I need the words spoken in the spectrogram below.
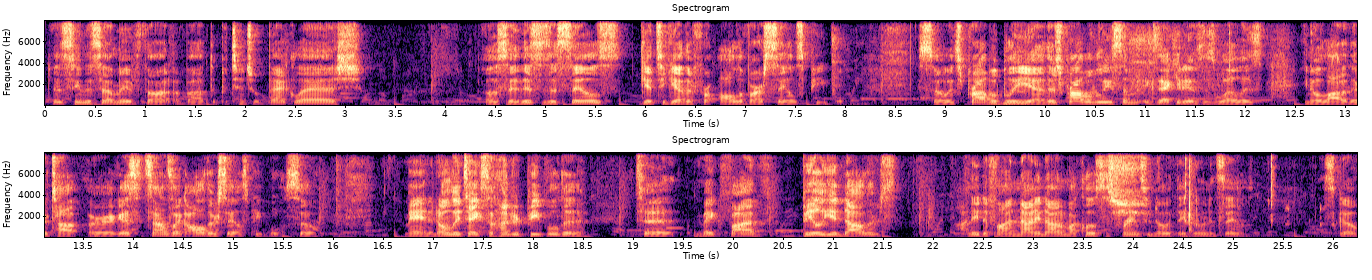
Doesn't seem that Sallie Mae have thought about the potential backlash. I'll say this is a sales get together for all of our salespeople. So it's probably yeah. There's probably some executives as well as you know a lot of their top, or I guess it sounds like all their salespeople. So man, it only takes hundred people to to make five billion dollars. I need to find 99 of my closest friends who know what they're doing in sales. Let's go.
